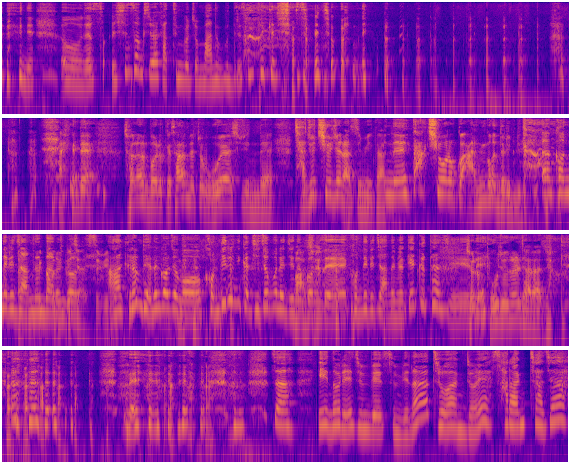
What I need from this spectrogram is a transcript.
이제 어 이제 신성 씨와 같은 걸 좀 많은 분들이 선택해 주셨으면 좋겠네요. 아니 근데 저는 뭐 이렇게 사람들 좀 오해하실 수 있는데 자주 치우진 않습니다. 네. 딱 치워놓고 안 건드립니다. 아, 건드리지 않는다는 거. 않습니다. 아 그럼 되는 거죠 뭐 건드리니까 지저분해지는 건데 건드리지 않으면 깨끗하지. 저는 네. 보존을 잘하죠. 네. 자, 이 노래 준비했습니다. 조항조의 사랑 찾아,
